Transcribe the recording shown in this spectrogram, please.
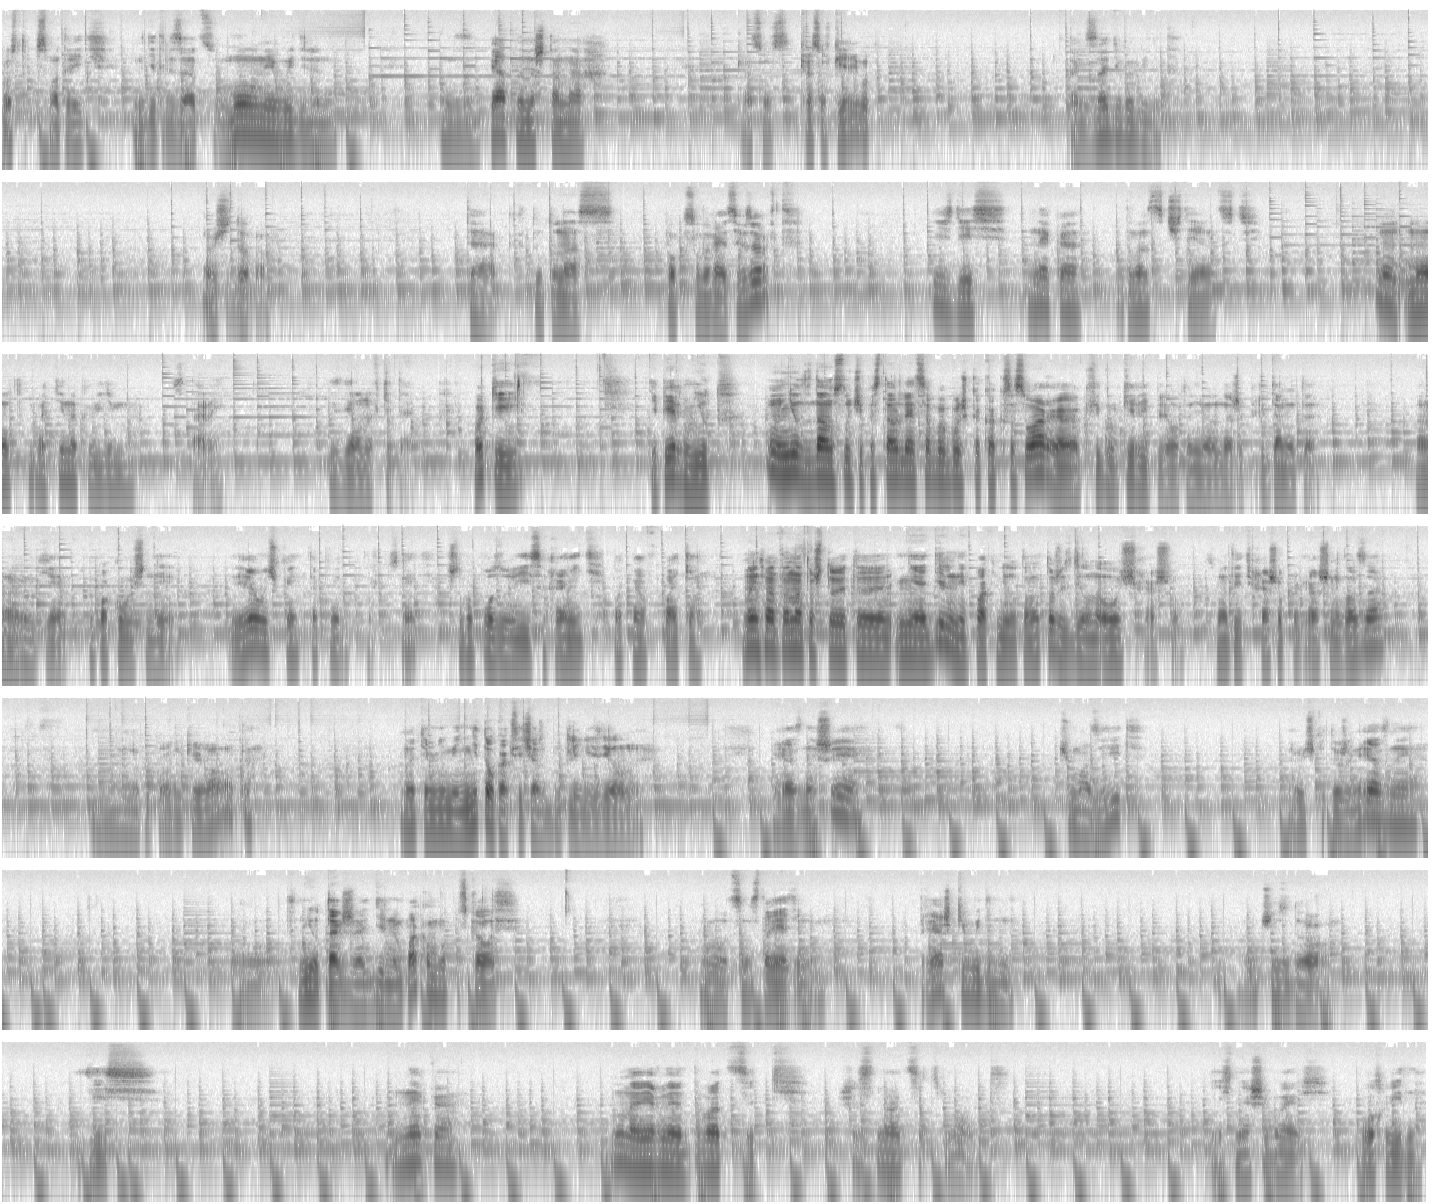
Просто посмотреть на детализацию. Молнии выделены пятна на штанах, кроссов... кроссовки Рибок. Так сзади выглядит. Очень здорово. Так, тут у нас Focus Rides Resort. И здесь NECA 2014. Ну, молд ботинок, видимо, старый. Сделано в Китае. Окей. Теперь Ньют. Ну, Ньют в данном случае представляет собой больше как аксессуар э, к фигурке Рипли. Вот у него даже перетянуты э, руки упаковочной веревочкой такой, можно снять, чтобы позу ей сохранить пока в паке. Но несмотря на то, что это не отдельный пак Ньют, она тоже сделана очень хорошо. Смотрите, хорошо прокрашены глаза. Немного, правда, кривовато. Но тем не менее, не то, как сейчас бутлеги сделаны. Грязная шея. Чумазый вид. Ручки тоже грязные. Вот. Нью также отдельным паком выпускалась. Вот, самостоятельно. Пряжки выделены. Очень здорово. Здесь Нека. Ну, наверное, 20 16 вот. Если не ошибаюсь. Плохо видно.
